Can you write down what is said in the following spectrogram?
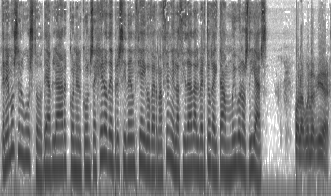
Tenemos el gusto de hablar con el consejero de Presidencia y Gobernación en la ciudad, Alberto Gaitán. Muy buenos días. Hola, buenos días.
